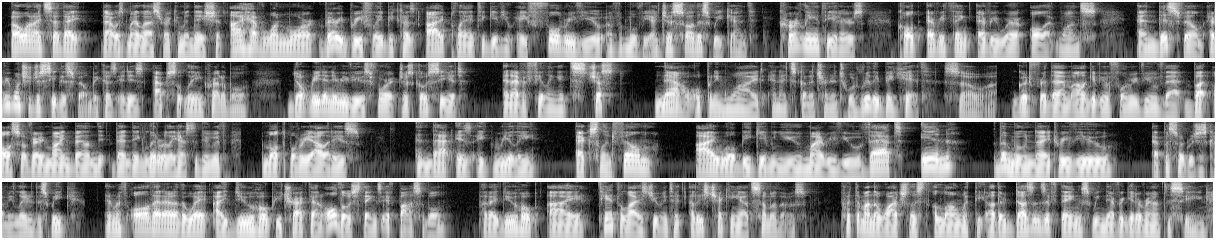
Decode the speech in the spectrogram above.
Oh, and I said that that was my last recommendation. I have one more very briefly because I plan to give you a full review of a movie I just saw this weekend, currently in theaters, called Everything Everywhere All at Once. And this film, everyone should just see this film because it is absolutely incredible. Don't read any reviews for it, just go see it. And I have a feeling it's just now opening wide and it's going to turn into a really big hit. So uh, good for them. I'll give you a full review of that, but also very mind bending, literally has to do with multiple realities. And that is a really excellent film. I will be giving you my review of that in the Moon Knight review episode, which is coming later this week. And with all that out of the way, I do hope you track down all those things if possible, but I do hope I tantalized you into at least checking out some of those. Put them on the watch list along with the other dozens of things we never get around to seeing.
